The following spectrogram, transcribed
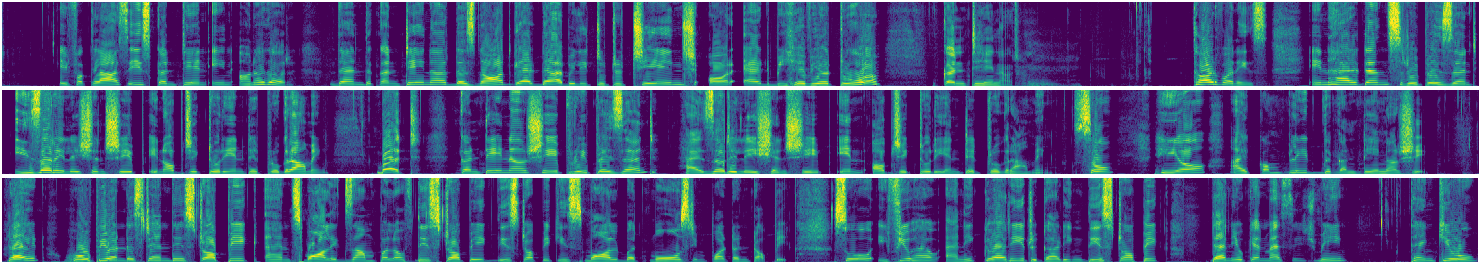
if a class is contained in another then the container does not get the ability to change or add behavior to a container. Third one is inheritance represent is a relationship in object oriented programming but containership represent has a relationship in object oriented programming. So here i complete the containership right? Hope you understand this topic and small example of this topic. This topic is small but most important topic. So if you have any query regarding this topic then you can message me. Thank you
